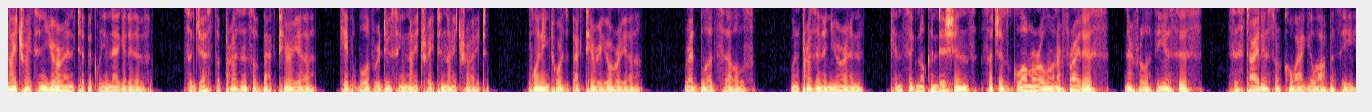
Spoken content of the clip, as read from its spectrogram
Nitrites in urine, typically negative, suggest the presence of bacteria capable of reducing nitrate to nitrite, pointing towards bacteriuria. Red blood cells, when present in urine, can signal conditions such as glomerulonephritis, nephrolithiasis, cystitis, or coagulopathy.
